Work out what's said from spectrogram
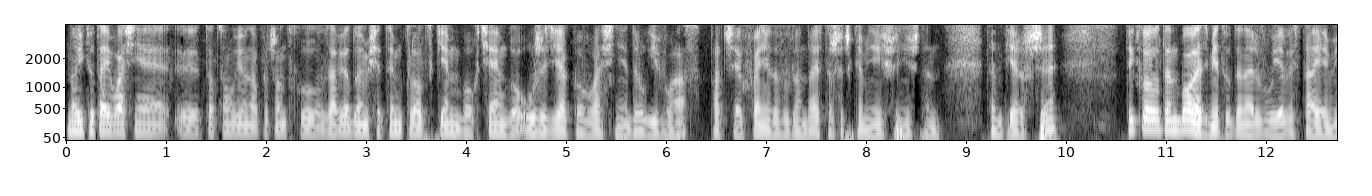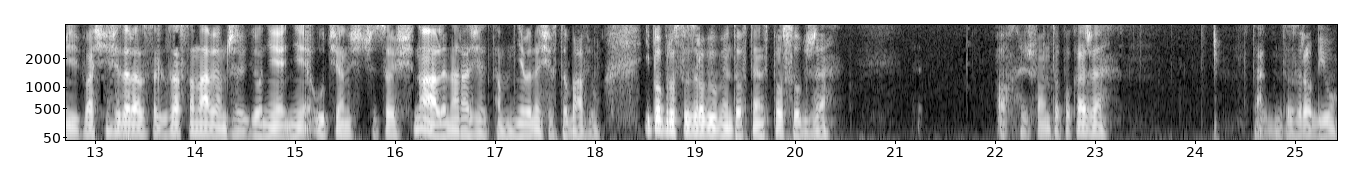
No i tutaj właśnie y, to, co mówiłem na początku, zawiodłem się tym klockiem, bo chciałem go użyć jako właśnie drugi włas. Patrzcie, jak fajnie to wygląda. Jest troszeczkę mniejszy niż ten, ten pierwszy. Tylko ten bolec mnie tu denerwuje, wystaje mi. Właśnie się teraz tak zastanawiam, czy go nie, nie uciąć, czy coś. No ale na razie tam nie będę się w to bawił. I po prostu zrobiłbym to w ten sposób, że. O, już Wam to pokażę. Tak bym to zrobił.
